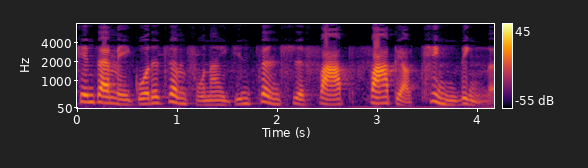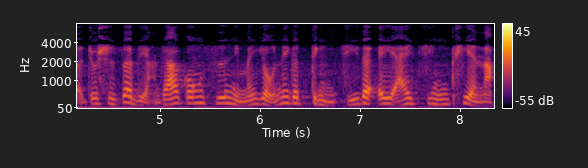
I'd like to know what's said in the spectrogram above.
现在美国的政府呢已经正式发发表禁令了，就是这两家公司，你们有那个顶级的 AI 晶片呐，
